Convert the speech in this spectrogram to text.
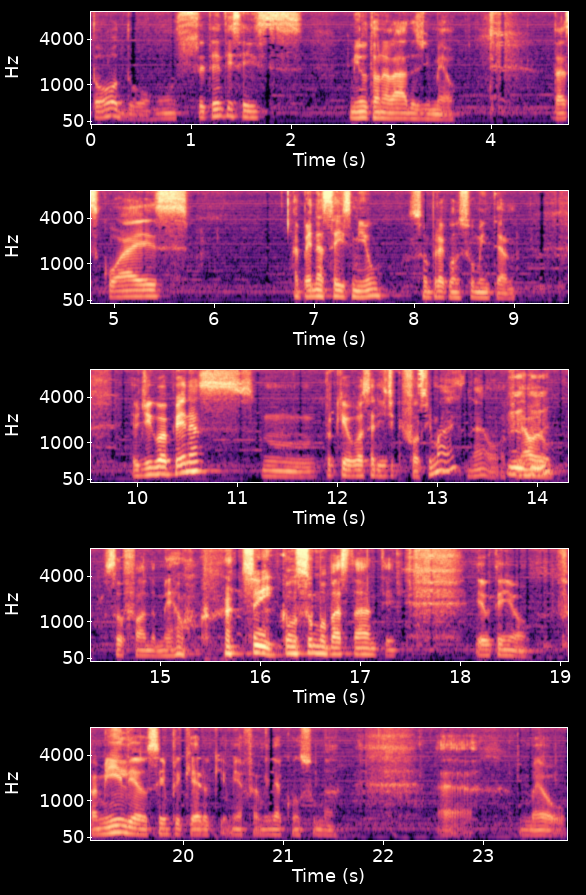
todo uns 76 mil toneladas de mel, das quais apenas 6 mil são para consumo interno. Eu digo apenas hum, porque eu gostaria de que fosse mais, né? Afinal, uhum. eu sou fã do mel. Sim. Consumo bastante. Eu tenho família, eu sempre quero que minha família consuma mel,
